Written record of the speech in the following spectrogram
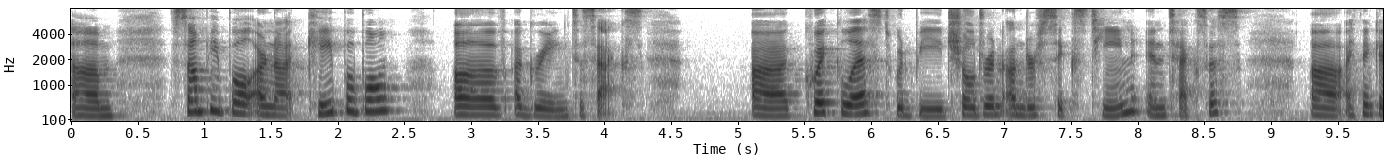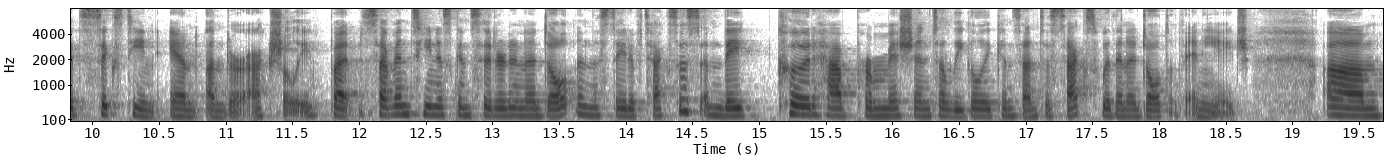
Um, some people are not capable of agreeing to sex. A quick list would be children under 16 in Texas. Uh, I think it's 16 and under actually, but 17 is considered an adult in the state of Texas, and they could have permission to legally consent to sex with an adult of any age. Um,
